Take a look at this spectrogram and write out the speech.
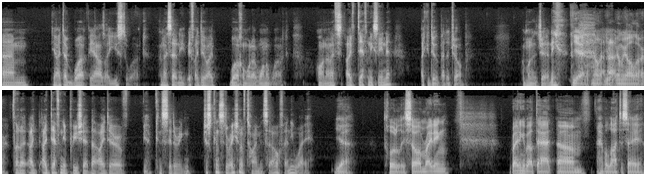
Um, yeah, I don't work the hours I used to work, and I certainly, if I do, I work on what I want to work on, and I've I've definitely seen it. I could do a better job. I'm on a journey, Yeah, no, you, and we all are. but I, I I definitely appreciate that idea of you know, considering just consideration of time itself. Anyway, Yeah, totally. So I'm writing writing about that. Um, I have a lot to say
